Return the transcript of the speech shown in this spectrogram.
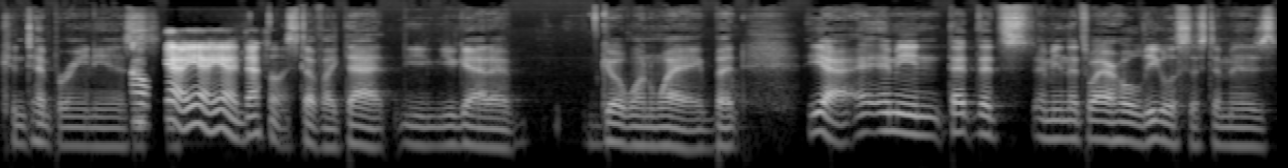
contemporaneous Oh yeah, yeah, yeah, definitely. stuff like that. You you gotta go one way, but yeah, I, I mean that that's I mean that's why our whole legal system is.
